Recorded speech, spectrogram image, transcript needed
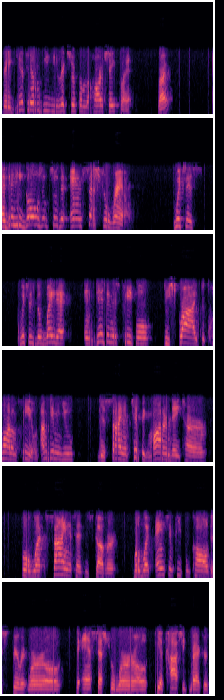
they give him the elixir from the heart shaped plant, right? And then he goes into the ancestral realm, which is which is the way that indigenous people describe the quantum field. I'm giving you the scientific modern day term for what science has discovered, but what ancient people call the spirit world, the ancestral world, the Akashic record,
